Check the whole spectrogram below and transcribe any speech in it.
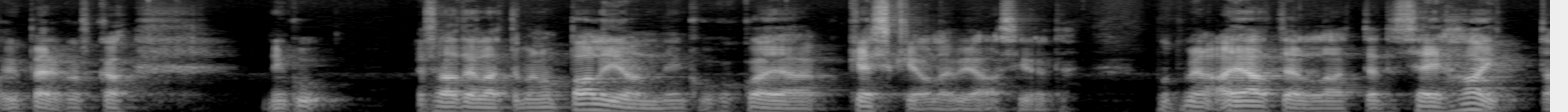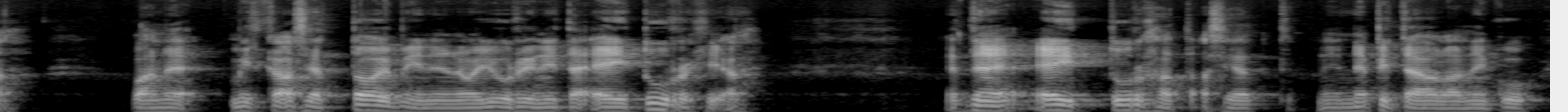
ympärillä, koska niin kuin, jos ajatellaan, että meillä on paljon niin kuin koko ajan kesken olevia asioita, mutta me ajatellaan, että se ei haittaa, vaan ne, mitkä asiat toimii, niin ne on juuri niitä ei-turhia. Että ne ei-turhat asiat, niin ne pitää olla niin kuin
